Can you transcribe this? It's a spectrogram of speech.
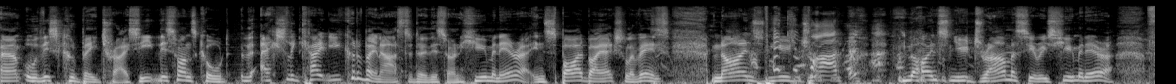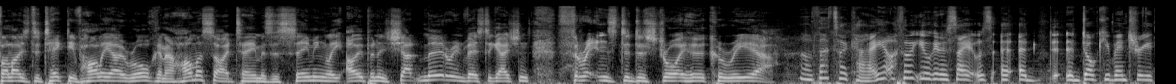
Um, well, this could be Tracy. This one's called. Actually, Kate, you could have been asked to do this one. Human Error, inspired by actual events. Nine's new. Nine's new drama series, Human Error, follows Detective Holly O'Rourke and a homicide team as a seemingly open and shut murder investigation threatens to destroy her career. Oh, that's okay. I thought you were going to say it was a, a, a documentary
